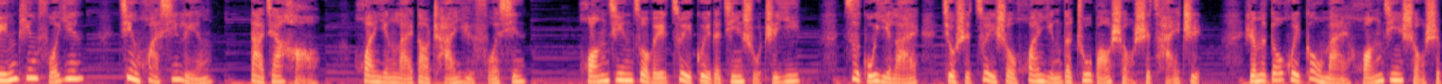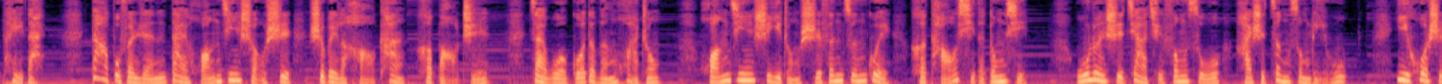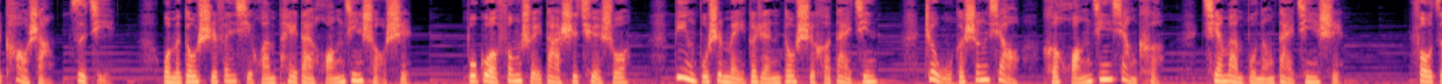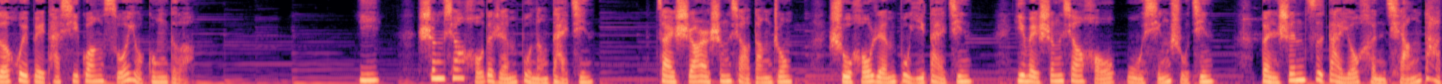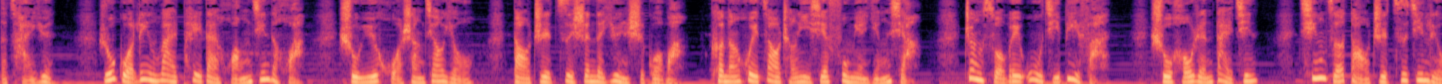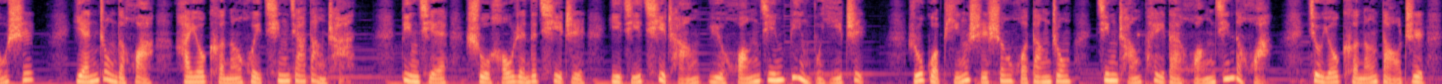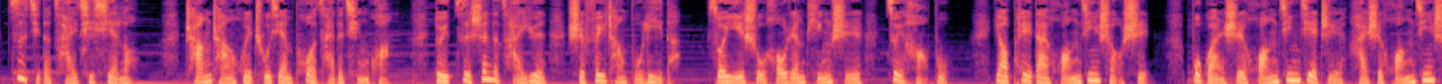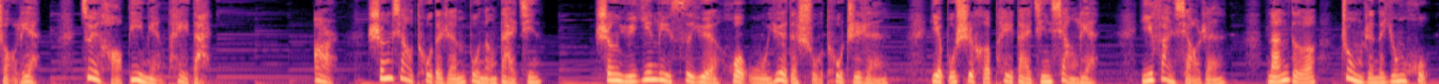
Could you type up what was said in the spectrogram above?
聆听佛音，净化心灵。大家好，欢迎来到禅语佛心。黄金作为最贵的金属之一，自古以来就是最受欢迎的珠宝首饰材质，人们都会购买黄金首饰佩戴。大部分人戴黄金首饰是为了好看和保值。在我国的文化中，黄金是一种十分尊贵和讨喜的东西。无论是嫁娶风俗，还是赠送礼物，亦或是犒赏自己，我们都十分喜欢佩戴黄金首饰。不过，风水大师却说，并不是每个人都适合戴金。这五个生肖和黄金相克，千万不能戴金饰，否则会被他吸光所有功德。一生肖猴的人不能戴金，在十二生肖当中，属猴人不宜戴金。因为生肖猴五行属金，本身自带有很强大的财运。如果另外佩戴黄金的话，属于火上浇油，导致自身的运势过旺，可能会造成一些负面影响。正所谓物极必反，属猴人戴金，轻则导致资金流失，严重的话还有可能会倾家荡产，并且属猴人的气质以及气场与黄金并不一致。如果平时生活当中经常佩戴黄金的话，就有可能导致自己的财气泄露，常常会出现破财的情况，对自身的财运是非常不利的。所以属猴人平时最好不要佩戴黄金首饰，不管是黄金戒指还是黄金手链，最好避免佩戴。二生肖兔的人不能戴金，生于阴历四月或五月的属兔之人。也不适合佩戴金项链，一犯小人，难得众人的拥护，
